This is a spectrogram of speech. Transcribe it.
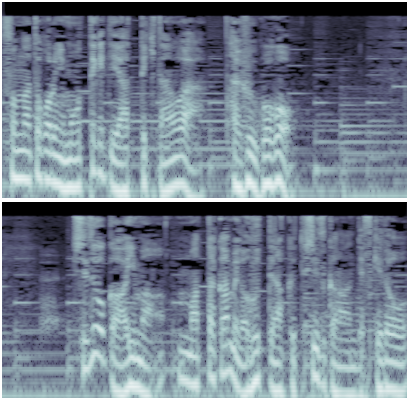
そんなところに持ってきてやってきたのが台風5号。静岡は今、全く雨が降ってなくて静かなんですけど、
